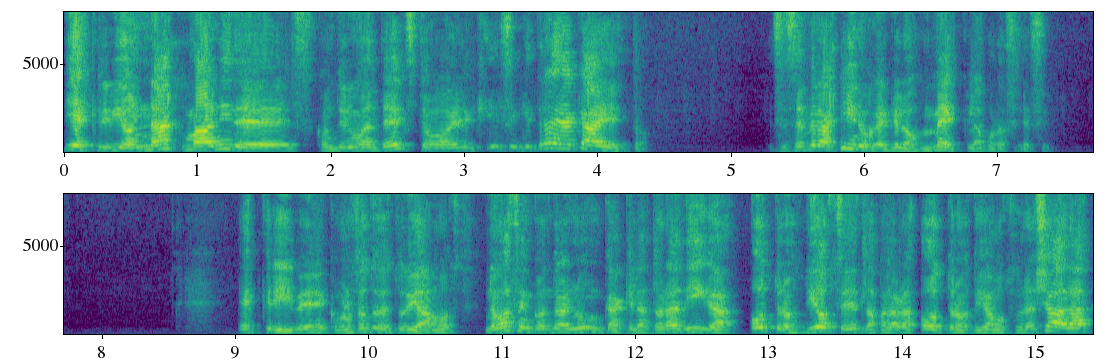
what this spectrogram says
Y escribió Nachmanides, continúa el texto, el, que trae acá esto. Ese Sefer Ajinuj es el que los mezcla, por así decirlo. Escribe, como nosotros estudiamos, no vas a encontrar nunca que la Torah diga otros dioses, la palabra otros, digamos, subrayada,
